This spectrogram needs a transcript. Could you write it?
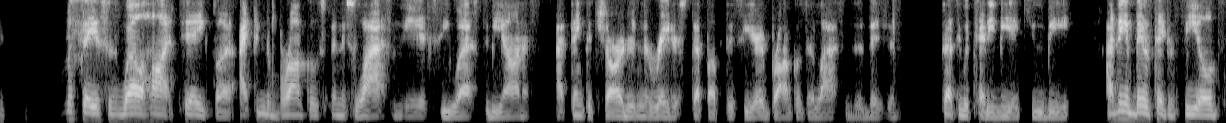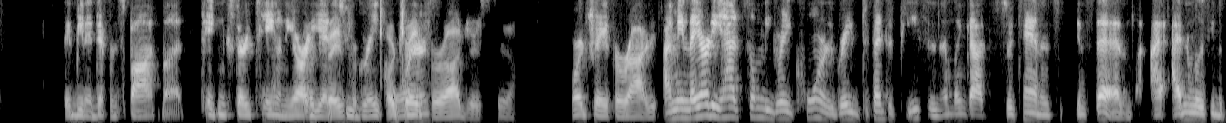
I'm gonna say this as well, hot take, but I think the Broncos finish last in the AFC West. To be honest, I think the Chargers and the Raiders step up this year. Broncos are last in the division, especially with Teddy B at QB. I think if they were taking Fields, they'd be in a different spot. But taking 13 when he already had two for, great or corners, trade for Rodgers too or trade for Rodgers. I mean, they already had so many great corners, great defensive pieces, and then got Surtain instead. I, I didn't really see the,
